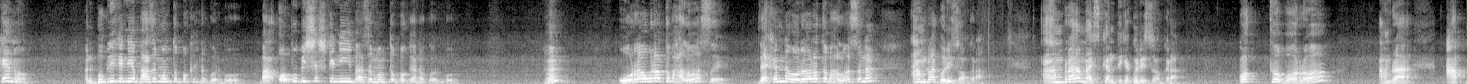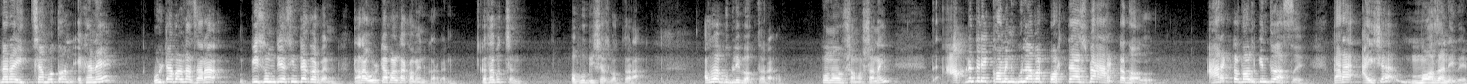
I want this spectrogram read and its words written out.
কেন? মানে বুবলিকে নিয়ে বাজে মন্তব্য কেন করব? বা অপবিশ্বাসকে নিয়ে বাজে মন্তব্য কেন করব? হ্যাঁ? ওরা ওরা তো ভালো আছে। দেখেন না, ওরা ওরা তো ভালো আছে না? আমরা করি ঝগড়া। আমরা মাঝখান থেকে করি ঝগড়া। কত বড় আমরা, আপনারা ইচ্ছা মতন এখানে উল্টাপাল্টা যারা পিছন দিয়ে চিন্তা করবেন, তারা উল্টাপাল্টা কমেন্ট করবেন। কথা বুঝছেন? অপবিশ্বাস ভক্তরা। অথবা বুবলি ভক্তরাও। কোনো সমস্যা নাই। আপনাদের এই কমেন্টগুলো আবার পড়তে আসবে আরেকটা দল। আরেকটা দল কিন্তু আছে, তারা আইসা মজা নেবে।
